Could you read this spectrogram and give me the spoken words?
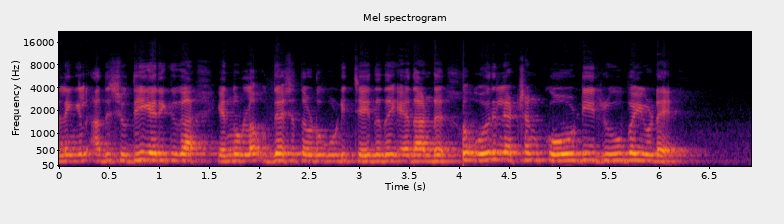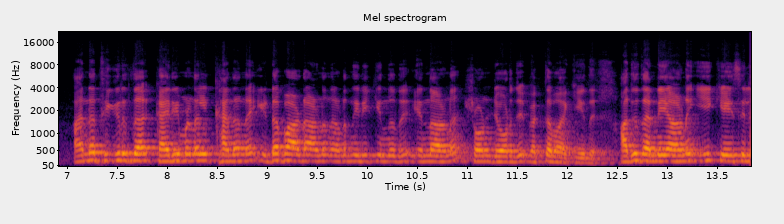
അല്ലെങ്കിൽ അത് ശുദ്ധീകരിക്കുക എന്നുള്ള ഉദ്ദേശത്തോടു കൂടി ചെയ്തത് ഏതാണ്ട് ഒരു ലക്ഷം കോടി രൂപയുടെ അനധികൃത കരിമണൽ ഖനന ഇടപാടാണ് നടന്നിരിക്കുന്നത് എന്നാണ് ഷോൺ ജോർജ് വ്യക്തമാക്കിയത്. അതുതന്നെയാണ് ഈ കേസിൽ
